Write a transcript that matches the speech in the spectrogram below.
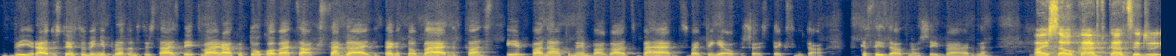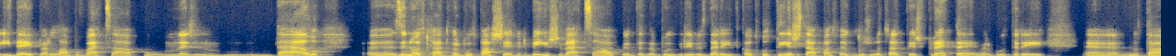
bija radusies, un viņa, protams, ir saistīta vairāk ar to, ko vecāki sagaida no bērna. Kas ir panākumiem bagāts bērns vai pieaugušais, tā, kas izaug no šī bērna? Vai savukārt kāds ir ideja par labu vecāku, nezinu, tēlu, eh, zinot, kādi varbūt pašiem ir bijuši vecāki, un tad varbūt gribas darīt kaut ko tieši tāpat, vai gluži otrādi tieši pretēji, varbūt arī eh, nu, tā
